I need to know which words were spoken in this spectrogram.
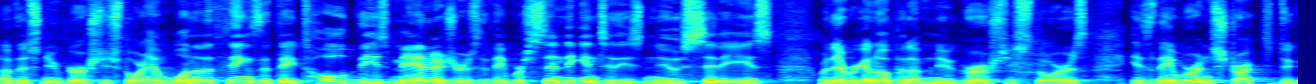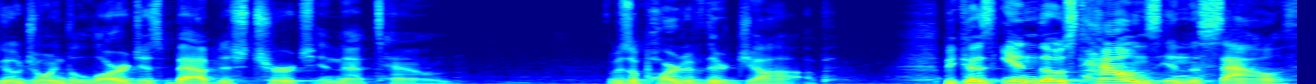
of this new grocery store. And one of the things that they told these managers that they were sending into these new cities where they were going to open up new grocery stores is they were instructed to go join the largest Baptist church in that town. It was a part of their job. Because in those towns in the South,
